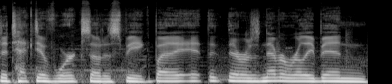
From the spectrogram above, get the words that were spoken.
detective work, so to speak, but it, it there has never really been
